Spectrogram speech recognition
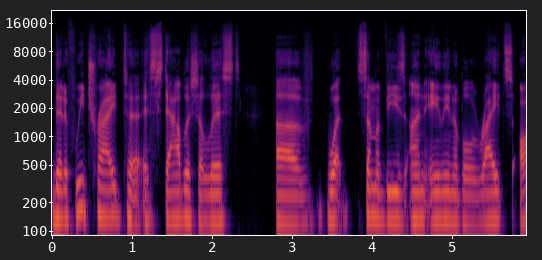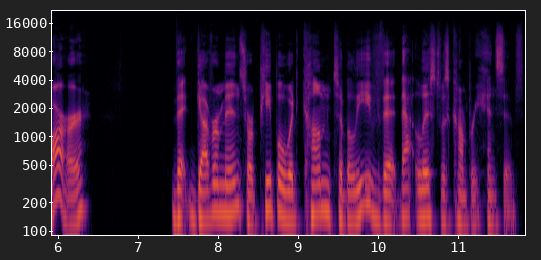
that if we tried to establish a list of what some of these unalienable rights are, that governments or people would come to believe that that list was comprehensive.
